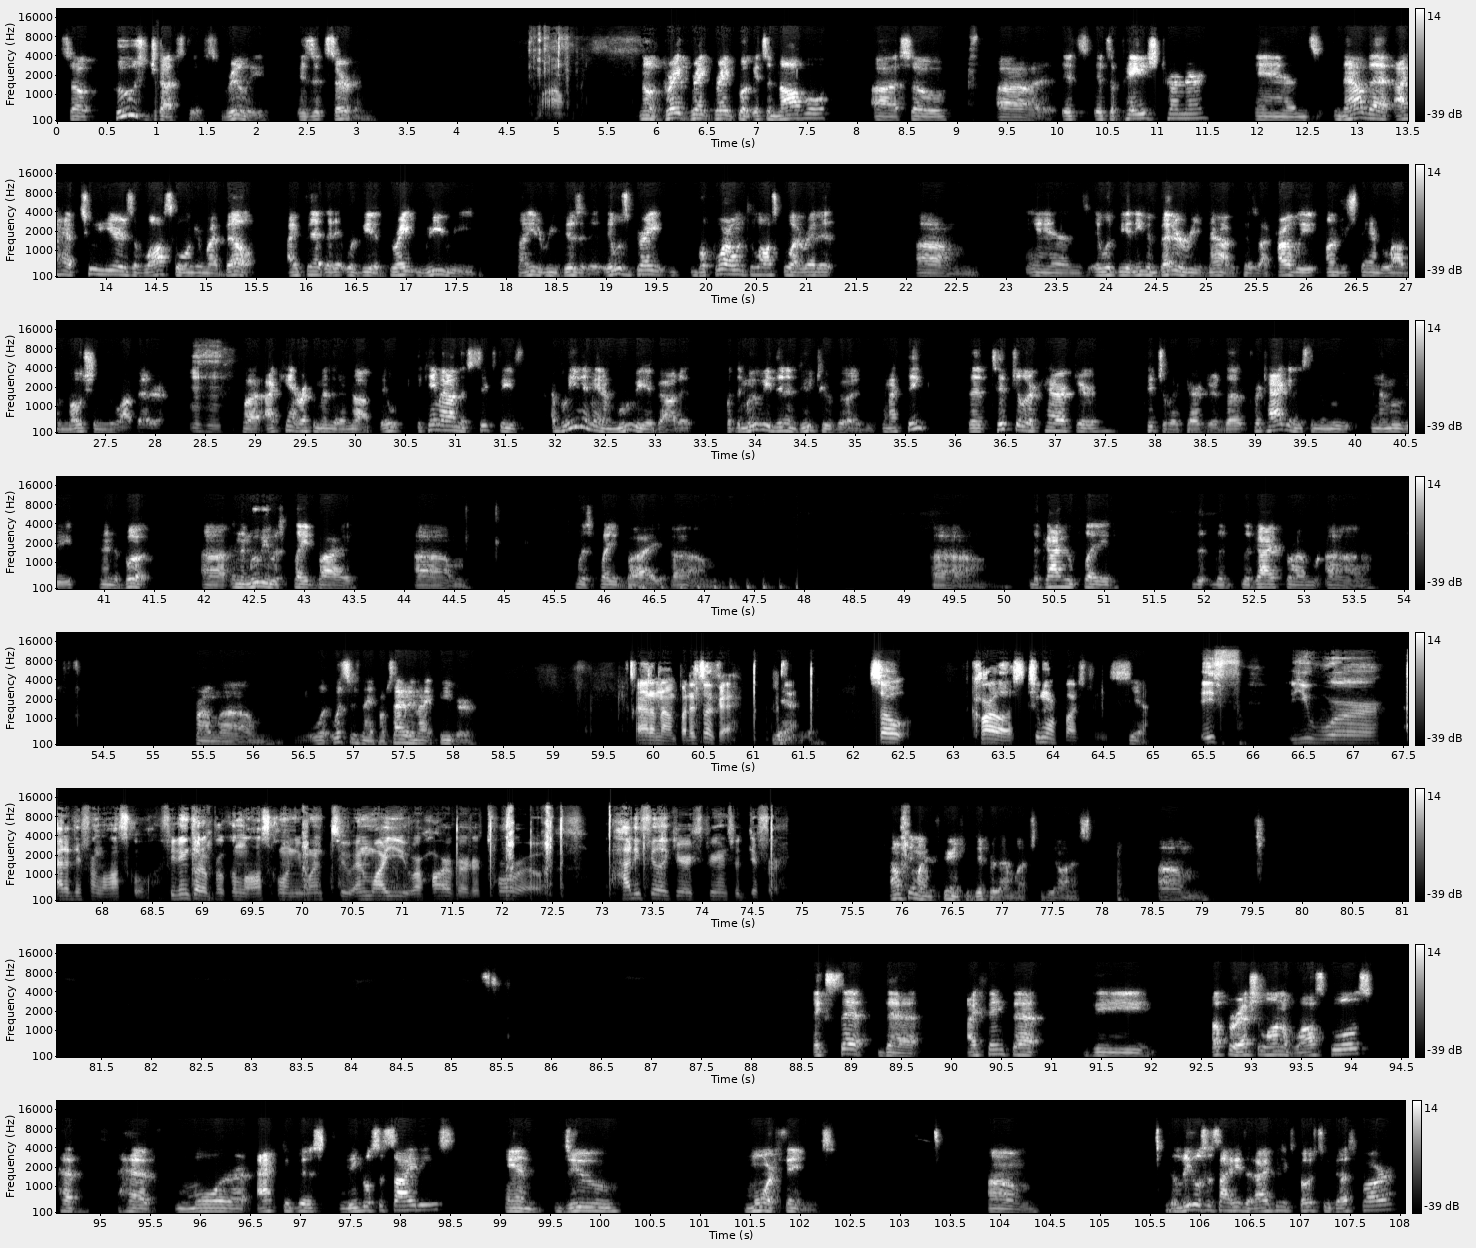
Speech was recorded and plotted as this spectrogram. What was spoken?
So, whose justice really is it serving? Wow. No, great, great, great book. It's a novel. Uh, so uh, it's it's a page turner. And now that I have two years of law school under my belt, I bet that it would be a great reread. I need to revisit it. It was great before I went to law school. I read it, um, and it would be an even better read now because I probably understand a lot of the emotions a lot better. Mm-hmm. But I can't recommend it enough. It, it came out in the '60s. I believe they made a movie about it, but the movie didn't do too good. And I think the titular character, titular character, the protagonist in the movie, in the movie and in the book, uh, in the movie was played by um, was played by um, uh, the guy who played the, the, the guy from uh, from um, what, what's his name from Saturday Night Fever. I don't know, but it's okay. Yeah. So, Carlos, two more questions. Yeah. If you were at a different law school, if you didn't go to Brooklyn Law School and you went to NYU or Harvard or Touro, how do you feel like your experience would differ? I don't think my experience would differ that much, to be honest. Um, except that I think that the upper echelon of law schools have have more activist legal societies and do more things. Um, the legal societies that I've been exposed to thus far,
